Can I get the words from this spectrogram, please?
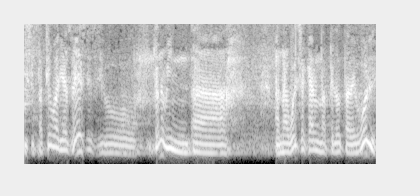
y se pateó varias veces. Digo, yo no vi a, a Nahuel sacar una pelota de gol.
